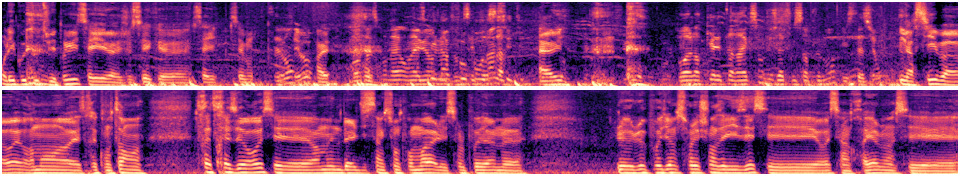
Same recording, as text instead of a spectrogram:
on l'écoute tout de suite. Oui, ça y est, je sais que ça y est, c'est bon. C'est bon Ouais. Bon, parce qu'on a, on a eu un doute, donc c'est pour ça. Ah oui, Bon, alors quelle est ta réaction déjà tout simplement? Félicitations. merci, bah ouais, vraiment ouais, très content, très très heureux. C'est vraiment une belle distinction pour moi. Aller sur le podium, euh, le, le podium sur les Champs Élysées, c'est ouais, incroyable. hein, c'est,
